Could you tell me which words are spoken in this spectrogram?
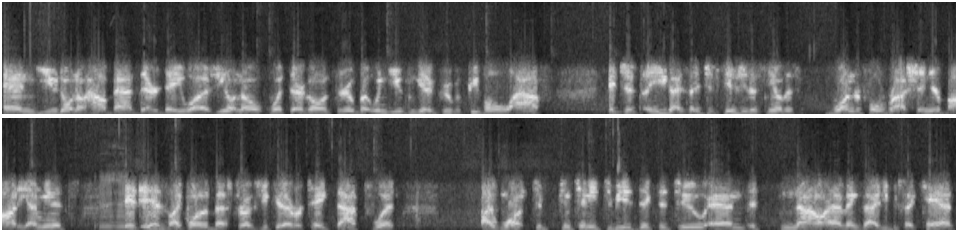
and you don't know how bad their day was, you don't know what they're going through, but when you can get a group of people to laugh, it just you guys it just gives you this, you know, this wonderful rush in your body. I mean, it's mm-hmm. it is like one of the best drugs you could ever take. That's what I want to continue to be addicted to, and it, now I have anxiety because I can't.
